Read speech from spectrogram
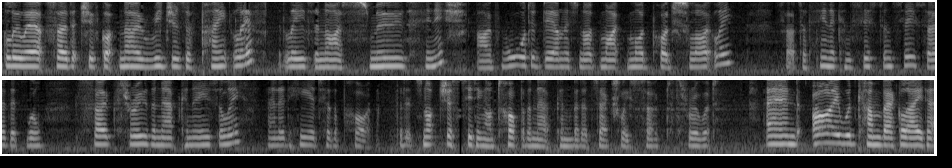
glue out so that you've got no ridges of paint left. It leaves a nice smooth finish. I've watered down this Mod Podge slightly so it's a thinner consistency so that will soak through the napkin easily and adhere to the pot. That it's not just sitting on top of the napkin but it's actually soaked through it. And I would come back later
